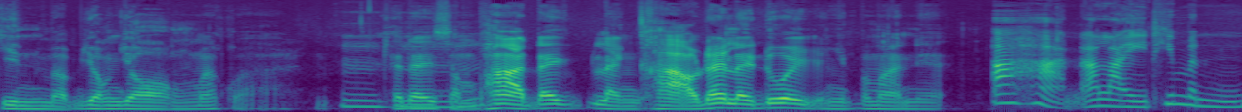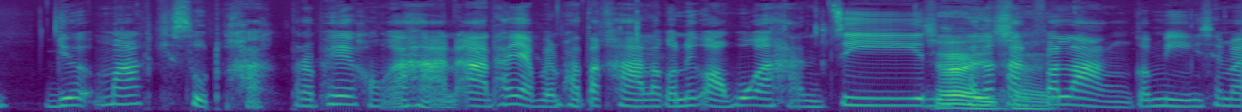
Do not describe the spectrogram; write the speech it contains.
กินแบบยองๆมากกว่าอืมจะได้สัมภาษณ์ได้แหล่งข่าวได้อะไรด้วยอย่างนี้ประมาณเนี้ย อาหารอะไรที่มันเยอะมากที่สุดค่ะ ประเภทของอาหารอ่าถ้าอยากเป็นพัตตาคารเราก็นึกออกพวกอาหารจีนใช่พัตตาคารใช่ฝรั่งก็มีใช่ไหม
